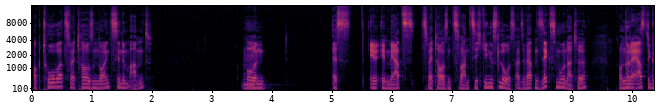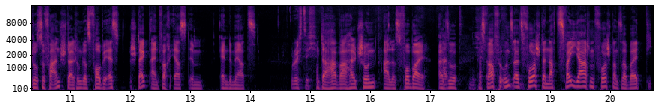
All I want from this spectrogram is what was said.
Oktober 2019 im Amt Mhm. und es im März 2020 ging es los. Also wir hatten sechs Monate und nur der erste große Veranstaltung, das VBS, steigt einfach erst im Ende März. Richtig. Und da war halt schon alles vorbei. Also das war für uns als Vorstand nach zwei Jahren Vorstandsarbeit die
